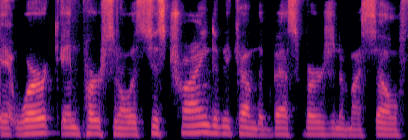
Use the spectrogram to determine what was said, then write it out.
at work and personal is just trying to become the best version of myself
